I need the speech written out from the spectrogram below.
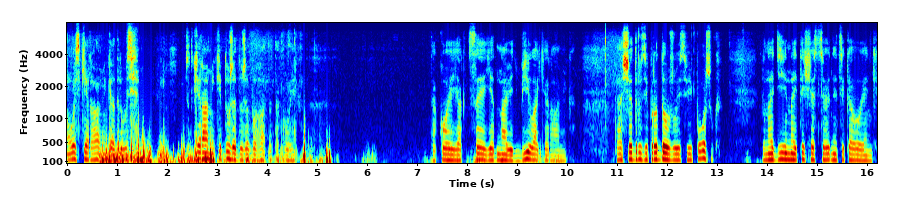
Ось кераміка, друзі. Кераміки дуже-дуже багато такої. Такої, як це, є навіть біла кераміка. Та ще, друзі, продовжую свій пошук. В надії знайти щось сьогодні цікавеньке.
